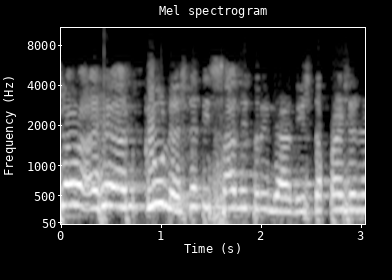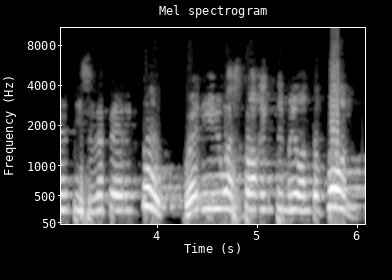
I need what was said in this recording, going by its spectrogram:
So I, I'm clueless that is Sunny Trillanes the President is referring to when he was talking to me on the phone.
